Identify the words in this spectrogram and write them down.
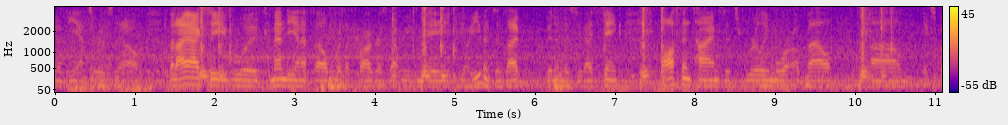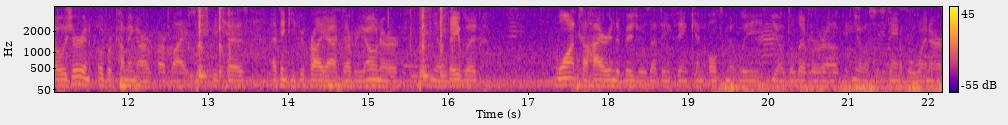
Know, the answer is no. But I actually would commend the NFL for the progress that we've made, you know, even since I've been in this seat. I think oftentimes it's really more about um, exposure and overcoming our, our biases because I think if you probably asked every owner, you know, they would want to hire individuals that they think can ultimately, you know, deliver a, you know, a sustainable winner.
